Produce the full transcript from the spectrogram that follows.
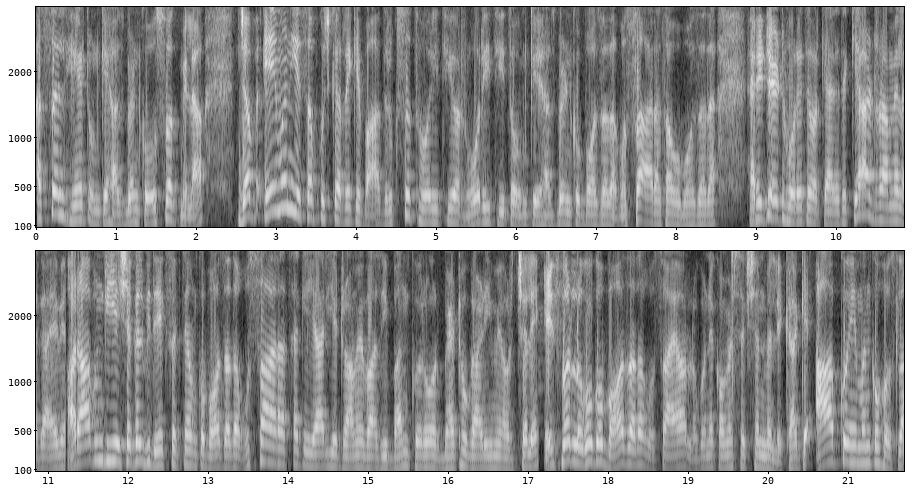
اصل ہیٹ ان کے ہسبینڈ کو اس وقت ملا جب ایمن یہ سب کچھ کرنے کے بعد رخصت ہو رہی تھی اور رو رہی تھی تو ان کے ہسبینڈ کو بہت زیادہ غصہ آ رہا تھا وہ بہت زیادہ ایریٹیٹ ہو رہے تھے اور کہہ رہے تھے کیا ڈرامے لگائے ہوئے اور آپ ان کی یہ شکل بھی دیکھ سکتے ہیں ان کو بہت زیادہ غصہ آ رہا تھا کہ یار یہ ڈرامے بازی بند کرو اور بیٹھو گاڑی میں اور چلے اس پر لوگوں کو بہت زیادہ غصہ آیا اور لوگوں نے کامنٹ سیکشن میں لکھا کہ آپ کو ایمن کو حوصلہ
